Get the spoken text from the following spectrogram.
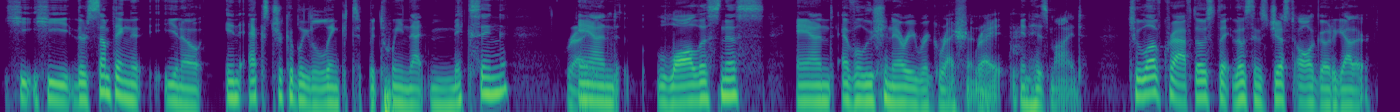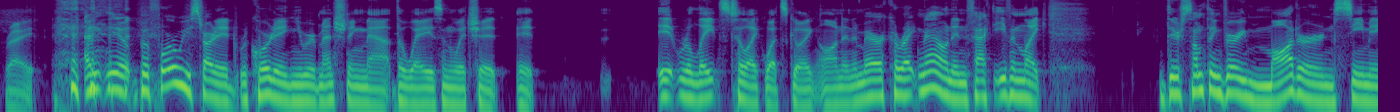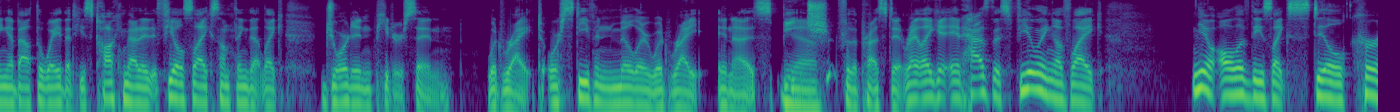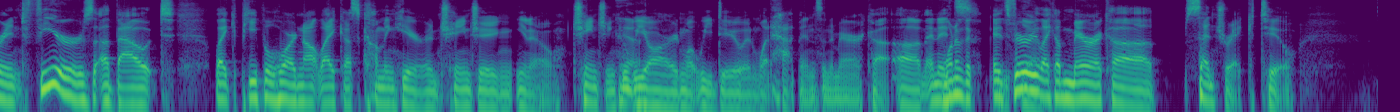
he he there's something you know inextricably linked between that mixing Right. and lawlessness and evolutionary regression Right. in his mind to lovecraft those th- those things just all go together Right. and you know, before we started recording, you were mentioning Matt the ways in which it it it relates to like what's going on in America right now, and in fact, even like there's something very modern seeming about the way that he's talking about it. It feels like something that like Jordan Peterson would write or Stephen Miller would write in a speech for the president, right? Like it, it has this feeling of like, you know, all of these like still current fears about like people who are not like us coming here and changing, you know, changing who Yeah. we are and what we do and what happens in America. Um, and it's, One of the- it's very yeah. like America centric too.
